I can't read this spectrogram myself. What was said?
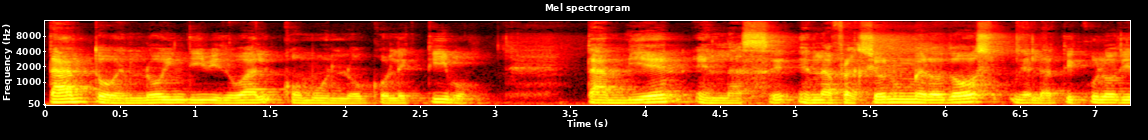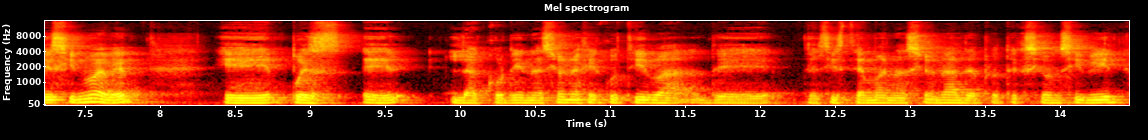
tanto en lo individual como en lo colectivo también en la, en la fracción número 2 del artículo 19, eh, pues eh, la coordinación ejecutiva del Sistema Nacional de Protección Civil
